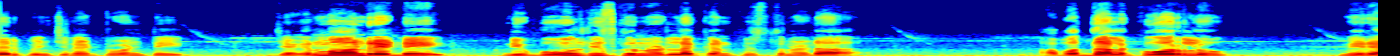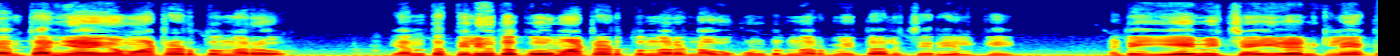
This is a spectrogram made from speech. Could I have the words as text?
జరిపించినటువంటి జగన్మోహన్ రెడ్డి నీకు భూములు తీసుకున్నట్లా కనిపిస్తున్నాడా? అబద్ధాల కోర్లు. మీరు ఎంత అన్యాయంగా మాట్లాడుతున్నారో ఎంత తెలివి తక్కువ మాట్లాడుతున్నారో నవ్వుకుంటున్నారు మీ తాలూ చర్యలకి. అంటే ఏమి చేయడానికి లేక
